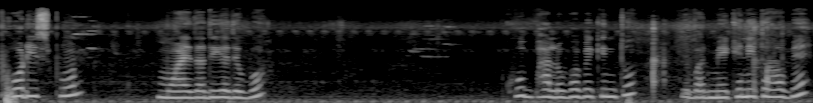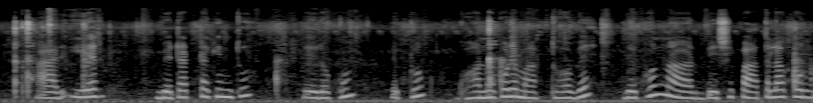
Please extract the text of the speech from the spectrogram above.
ফোর স্পুন ময়দা দিয়ে দেব। খুব ভালোভাবে কিন্তু এবার মেখে নিতে হবে আর এর বেটারটা কিন্তু এরকম একটু ঘন করে মাখতে হবে। দেখুন, আর বেশি পাতলা করব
